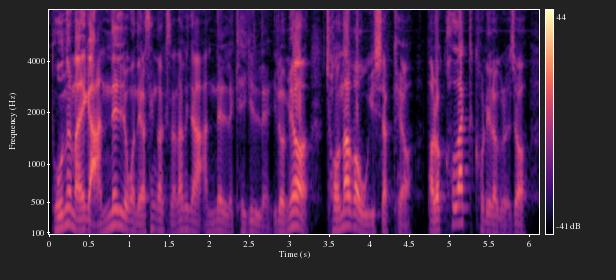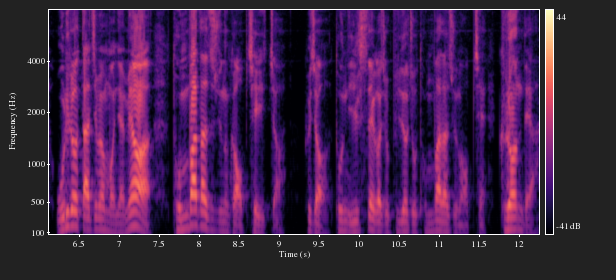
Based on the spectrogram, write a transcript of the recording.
돈을 만약에 안 내려고 내가 나 그냥 안 낼래, 개길래 이러면 전화가 오기 시작해요. 바로 컬렉트 컬이라 그러죠. 우리로 따지면 뭐냐면 돈 받아주는 그 업체 있죠. 그죠? 돈 일수해 가지고 빌려주고 돈 받아주는 업체 그런 데야.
